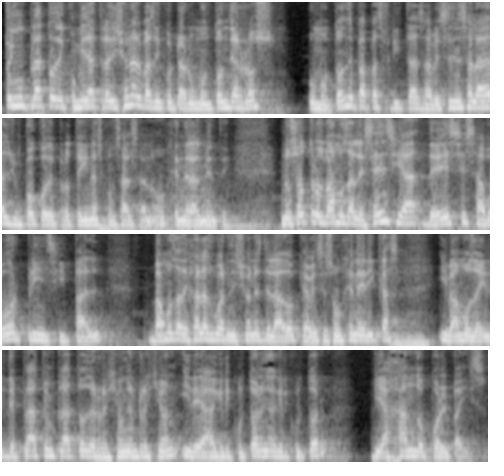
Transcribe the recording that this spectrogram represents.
tú en un plato de comida tradicional vas a encontrar un montón de arroz, un montón de papas fritas, a veces ensaladas y un poco de proteínas con salsa, ¿no? Generalmente. Nosotros vamos a la esencia de ese sabor principal, vamos a dejar las guarniciones de lado, que a veces son genéricas, y vamos a ir de plato en plato, de región en región y de agricultor en agricultor, viajando por el país.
